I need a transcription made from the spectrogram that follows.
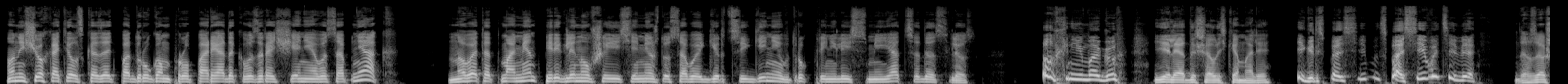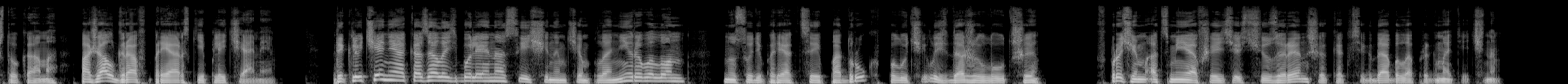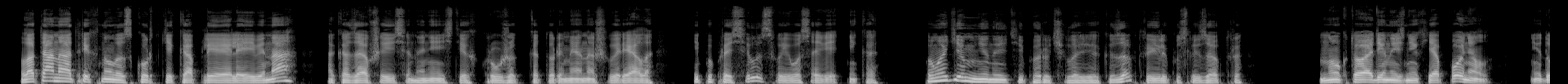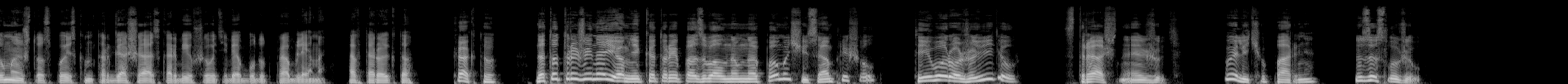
Он еще хотел сказать подругам про порядок возвращения в особняк, но в этот момент переглянувшиеся между собой герцогини вдруг принялись смеяться до слез. «Ох, не могу!» — еле отдышалась Камалия. «Игорь, спасибо, спасибо тебе!» «Да за что, Кама?» — пожал граф Приарский плечами. Приключение оказалось более насыщенным, чем планировал он, но, судя по реакции подруг, получилось даже лучше. Впрочем, отсмеявшаяся Сюзеренша, как всегда, была прагматична. Латана отряхнула с куртки капли эля и вина, оказавшиеся на ней из тех кружек, которыми она швыряла, и попросила своего советника. «Помоги мне найти пару человек, завтра или послезавтра». «Ну, кто один из них, я понял. Не думаю, что с поиском торгаша, оскорбившего тебя, будут проблемы. А второй кто?» «Как кто? Да тот рыжий наемник, который позвал нам на помощь и сам пришел. Ты его рожу видел? Страшная жуть. Вылечу парня. Заслужил».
